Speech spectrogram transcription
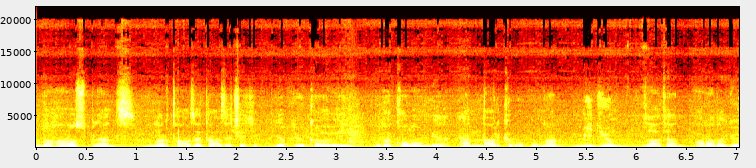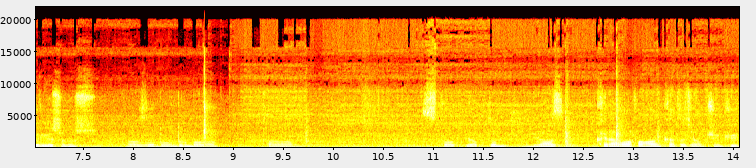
bu da House Blend. Bunlar taze taze çekip yapıyor kahveyi. Bu da Colombian, en dark'ı bu. Bunlar medium. Zaten arada görüyorsunuz. Fazla doldurmamam. Tamam. Stop yaptım. Biraz krema falan katacağım çünkü.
